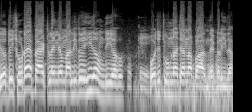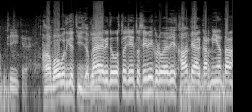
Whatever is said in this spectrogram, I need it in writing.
ਜਦੋਂ ਤੁਸੀਂ ਛੋਟਾ ਜਿਹਾ ਪੈਕਟ ਲੈਂਦੇ ਹੋ ਮਾਲੀ ਤੋਂ ਇਹੀ ਤਾਂ ਹੁੰਦੀ ਆ ਉਹ। ਓਕੇ। ਉਹ 'ਚ ਚੂਨਾ ਚਾਨਾ ਪਾ ਦਿੰਦੇ ਆ ਕਲੀ ਦਾ। ਠੀਕ ਹੈ। ਹਾਂ ਬਹੁਤ ਵਧੀਆ ਚੀਜ਼ ਆ ਬਈ। ਲੈ ਵੀ ਦੋਸਤੋ ਜੇ ਤੁਸੀਂ ਵੀ ਗੜੋਏ ਦੀ ਖਾਦ ਤਿਆਰ ਕਰਨੀ ਆ ਤਾਂ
